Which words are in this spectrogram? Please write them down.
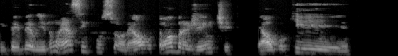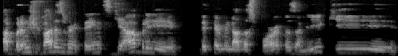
entendeu? E não é assim que funciona, é algo tão abrangente, é algo que abrange várias vertentes, que abre determinadas portas ali que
